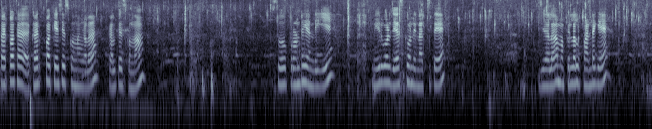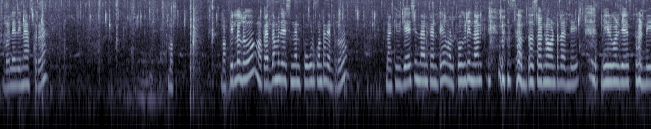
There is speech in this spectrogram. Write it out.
కరిపాక కరిపాకు వేసేసుకున్నాం కదా. కలిపేసుకుందాం. సూపర్ ఉంటాయండి ఇవి. మీరు కూడా చేసుకోండి. నచ్చితే ఇవాళ మా పిల్లలకి పండగే. భలే తినేస్తారు? మా మా పిల్లలు మా పెద్దమ్మ చేసిందని పొగుడుకుంటూ తింటారు. నాకు ఇవి చేసిన దానికంటే వాళ్ళు పొగిడిన దానికి నాకు సంతోషంగా ఉంటుందండి. మీరు కూడా చేసుకోండి.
